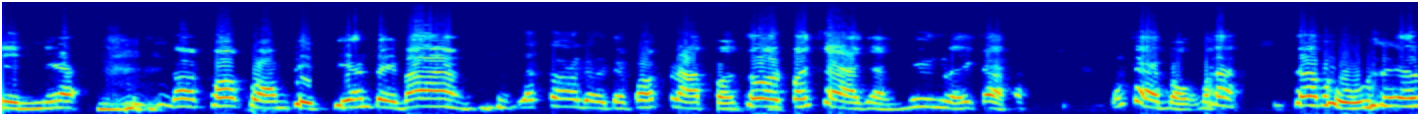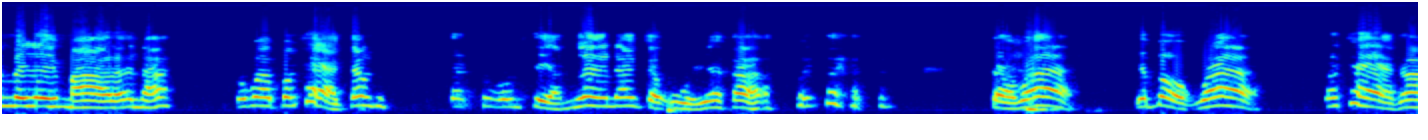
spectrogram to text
ยินเนี่ย ก็ข้อความผิดเพี้ยนไปบ้าง แล้วก็โดยเฉพาะกราบขอโทษป้าแขกอย่างยิ่งเลยค่ะป้าแขกบอกว่าถ้าหูไม่ได้มาแล้วนะเพราะว่าป้าแขกต้องจะตูนเสียงเลยนั่งกับอุ๋ยอะค่ะแต่ว่า จะบอกว่าป้าแขกเรา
